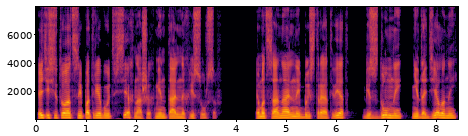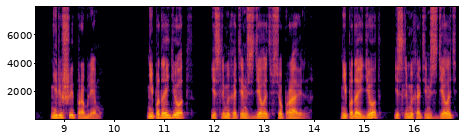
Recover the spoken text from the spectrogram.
Эти ситуации потребуют всех наших ментальных ресурсов. Эмоциональный быстрый ответ, бездумный, недоделанный, не решит проблему. Не подойдет, если мы хотим сделать все правильно. Не подойдет, если мы хотим сделать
